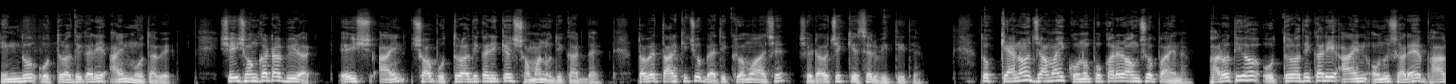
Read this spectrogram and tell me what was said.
হিন্দু উত্তরাধিকারী আইন মোতাবেক। সেই সংখ্যাটা বিরাট। এই আইন সব উত্তরাধিকারীকে সমান অধিকার দেয়। তবে তার কিছু ব্যতিক্রমও আছে, সেটা হচ্ছে কেসের ভিত্তিতে। তো কেন জামাই কোনো প্রকারের অংশ পায় না? ভারতীয় উত্তরাধিকারী আইন অনুসারে ভাগ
